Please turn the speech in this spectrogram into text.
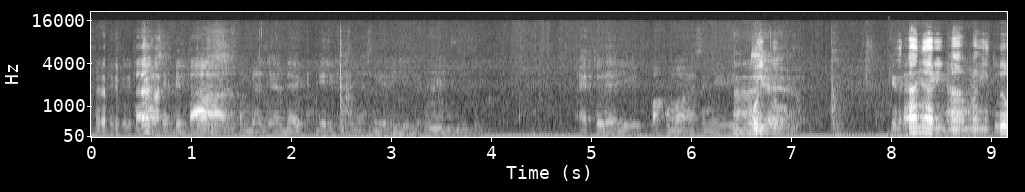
Kreativitas. kreativitas, pembelajaran dari diri kita sendiri gitu. Hmm. Nah, itu dari Pakumara sendiri. Ah, Oh, iya, itu iya. kita nyari nama itu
